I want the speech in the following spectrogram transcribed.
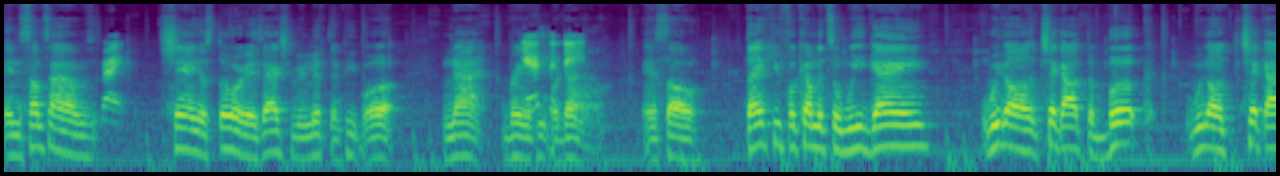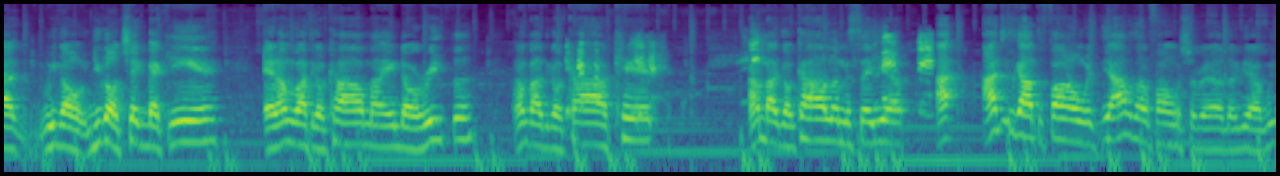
And sometimes right. sharing your story is actually lifting people up, not bringing yes, people indeed. down. And so, thank you for coming to We Game. We're gonna check out the book. We're gonna check out. We gonna you gonna check back in, and I'm about to go call my Doretha. I'm about to go call Kent. I'm about to go call them and say, yeah, I I just got the phone with yeah, I was on the phone with Sherelle though. Yeah, we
